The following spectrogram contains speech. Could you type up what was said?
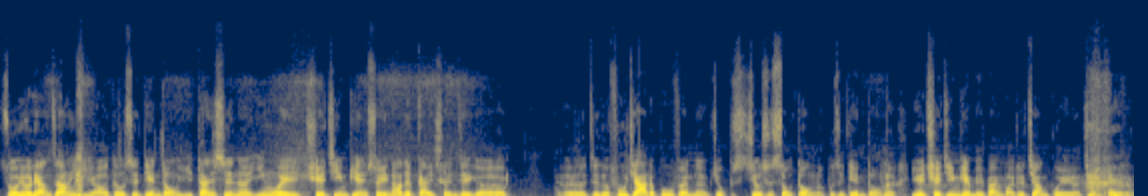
左右两张椅啊都是电动椅，但是呢，因为缺晶片，所以它就改成这个。呃，这个副驾的部分呢，就不是就是手动了，不是电动了，因为缺晶片没办法，就降规了，减配了。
